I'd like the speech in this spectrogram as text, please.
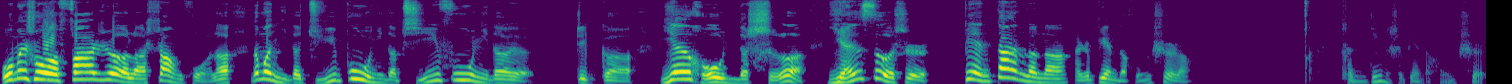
我们说发热了、上火了，那么你的局部、你的皮肤、你的这个咽喉、你的舌颜色是。变淡了呢，还是变得红赤了？肯定是变得红赤了，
